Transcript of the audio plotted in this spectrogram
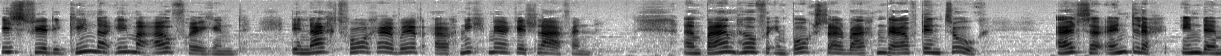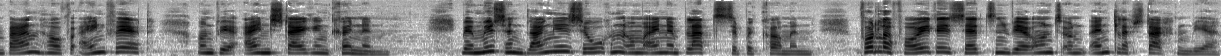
ist für die Kinder immer aufregend. Die Nacht vorher wird auch nicht mehr geschlafen. Am Bahnhof im Burgstall warten wir auf den Zug. Als er endlich in den Bahnhof einfährt und wir einsteigen können. Wir müssen lange suchen, um einen Platz zu bekommen. Voller Freude setzen wir uns und endlich starten wir.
